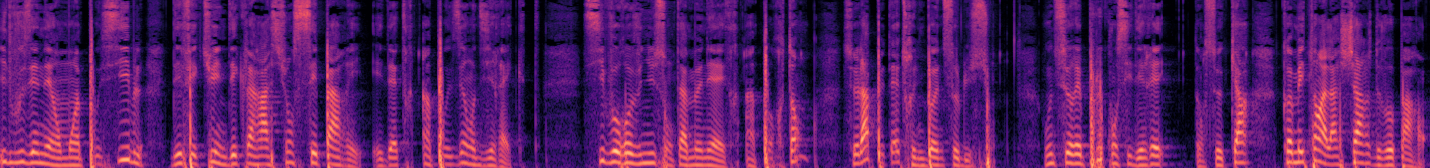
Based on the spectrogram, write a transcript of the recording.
Il vous est néanmoins possible d'effectuer une déclaration séparée et d'être imposé en direct. Si vos revenus sont amenés à être importants, cela peut être une bonne solution. Vous ne serez plus considéré, dans ce cas, comme étant à la charge de vos parents.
